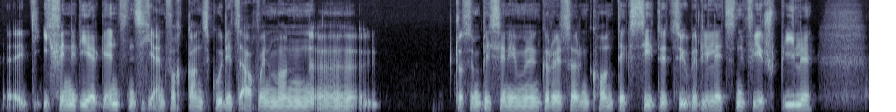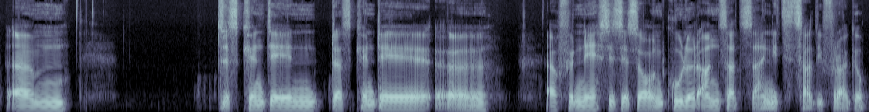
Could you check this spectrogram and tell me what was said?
äh, ich finde, die ergänzen sich einfach ganz gut, jetzt auch wenn man äh, das ein bisschen in einem größeren Kontext sieht, jetzt über die letzten vier Spiele. Ähm, das könnte, das könnte äh, auch für nächste Saison ein cooler Ansatz sein. Jetzt ist halt die Frage, ob,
